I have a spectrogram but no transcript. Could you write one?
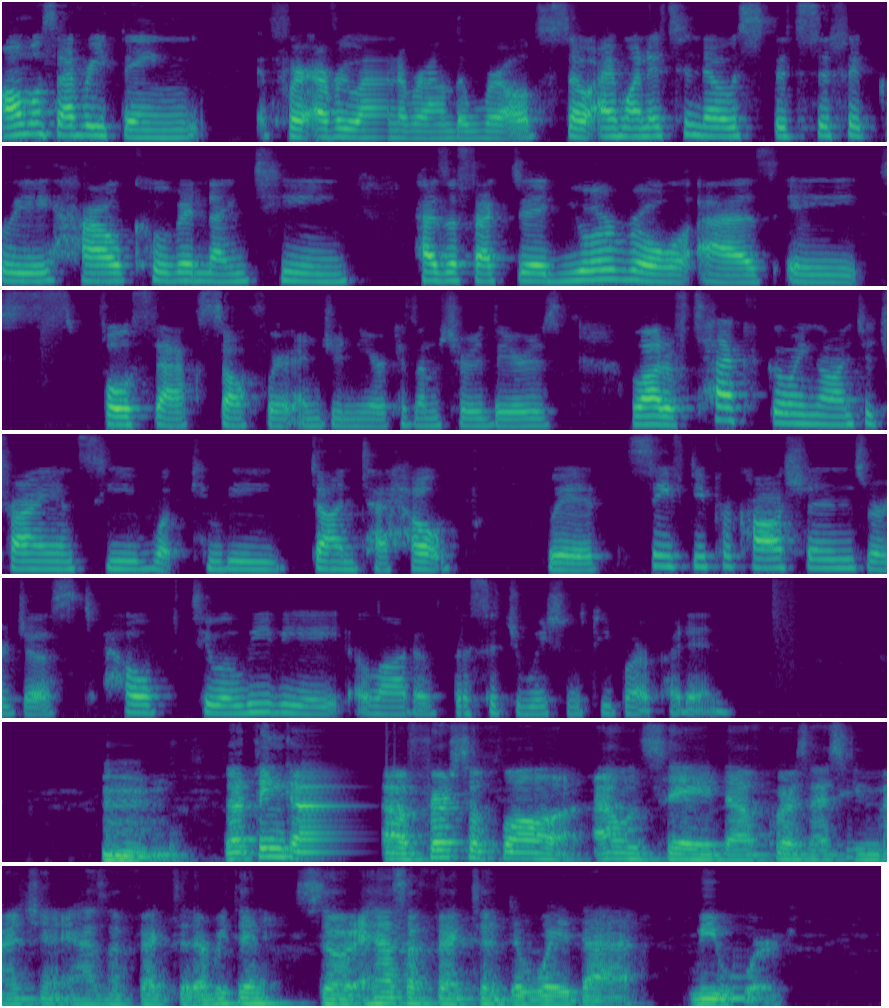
almost everything for everyone around the world. So I wanted to know specifically how COVID-19 has affected your role as a full stack software engineer because i'm sure there's a lot of tech going on to try and see what can be done to help with safety precautions or just help to alleviate a lot of the situations people are put in Mm. I think, uh, uh, first of all, I would say that, of course, as you mentioned, it has affected everything. So it has affected the way that we work.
